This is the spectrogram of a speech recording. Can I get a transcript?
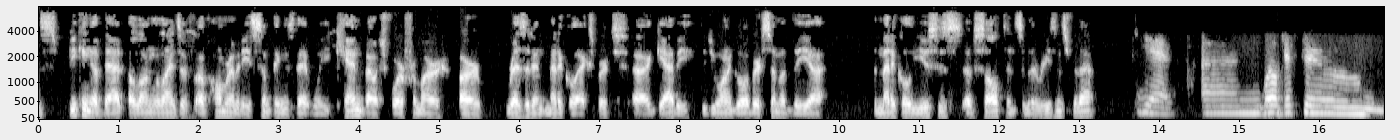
speaking of that, along the lines of, of home remedies, some things that we can vouch for from our, our resident medical expert, uh, Gabby. Did you want to go over some of the, uh, the medical uses of salt and some of the reasons for that? Yes. Um, well, just to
